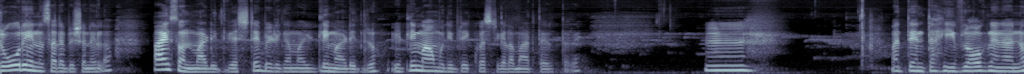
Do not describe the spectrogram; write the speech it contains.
ಜೋರೇನು ಸೆಲೆಬ್ರೇಷನ್ ಇಲ್ಲ. ಪಾಯಸ ಒಂದು ಮಾಡಿದ್ವಿ ಅಷ್ಟೇ, ಬೆಳಿಗ್ಗೆ ಅಮ್ಮ ಇಡ್ಲಿ ಮಾಡಿದರು. ಇಡ್ಲಿ ಮಾಮೂಲಿ ಬ್ರೇಕ್ಫಾಸ್ಟ್ಗೆಲ್ಲ ಮಾಡ್ತಾ ಇರ್ತಾರೆ. ಮತ್ತೆ ಮತ್ತೆಂತ, ಈ ವ್ಲಾಗ್ನ ನಾನು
